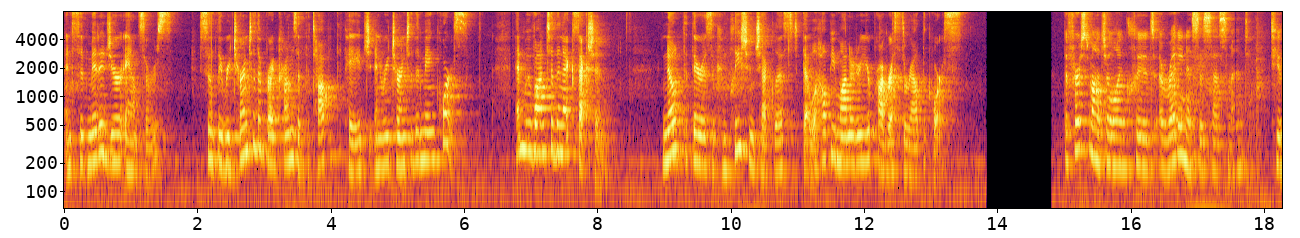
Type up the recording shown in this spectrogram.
and submitted your answers, simply return to the breadcrumbs at the top of the page and return to the main course, and move on to the next section. Note that there is a completion checklist that will help you monitor your progress throughout the course. The first module includes a readiness assessment to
